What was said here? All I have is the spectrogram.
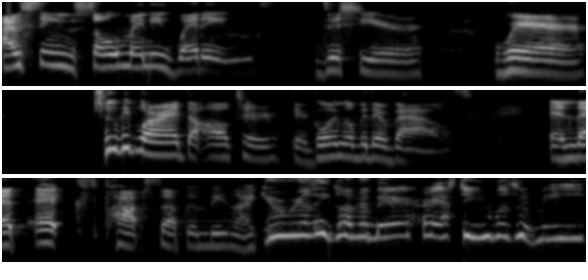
I've seen so many weddings this year where two people are at the altar, they're going over their vows, and that ex pops up and be like, "You're really gonna marry her after you was with me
